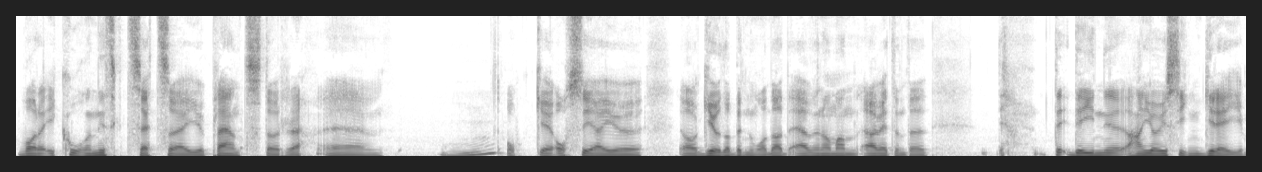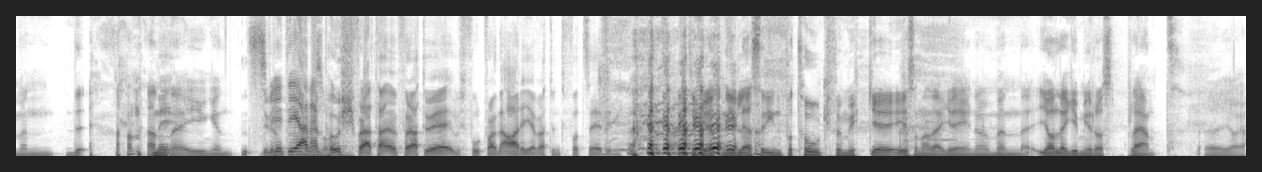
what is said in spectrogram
bara ikoniskt sett så är ju Plant större. Eh, och eh, Ozzy är ju ja, gudabenådad även om han, jag vet inte. Det, det han gör ju sin grej men det, han, han Men- är ju ingen du vill inte ge han en push för att, för att du är fortfarande arg över att du inte fått se din... Jag tycker att ni läser in på tok för mycket i sådana där grejer nu men jag lägger min röst plant. Uh, ja, ja.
